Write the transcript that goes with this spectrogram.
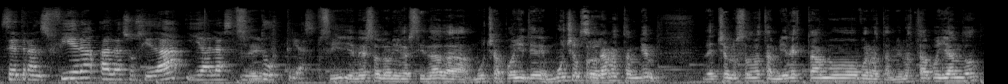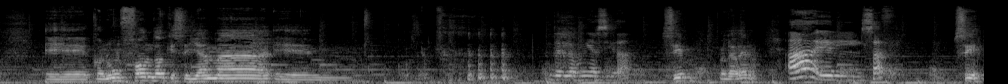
se transfiera a la sociedad y a las Sí. industrias. Sí, y en eso la universidad da mucho apoyo y tiene muchos Sí. programas también. De hecho, nosotros también estamos, bueno, también nos está apoyando eh, con un fondo que se llama... eh, ¿Cómo se llama? De la universidad. Sí, con la Vero. Ah, el SAF. Sí,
